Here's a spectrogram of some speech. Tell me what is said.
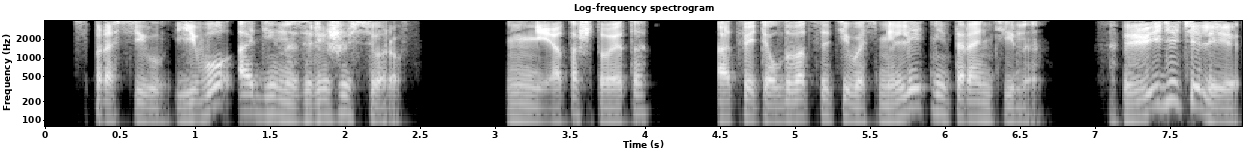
— спросил его один из режиссеров. «Нет, а что это?» — ответил 28-летний Тарантино. «Видите ли,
